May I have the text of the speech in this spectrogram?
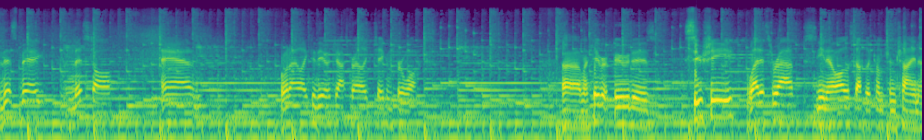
this big, this tall, and what I like to do with Jasper, I like to take him for walks. Uh, my favorite food is sushi, lettuce wraps, you know, all the stuff that comes from China.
